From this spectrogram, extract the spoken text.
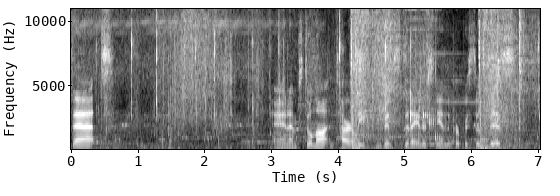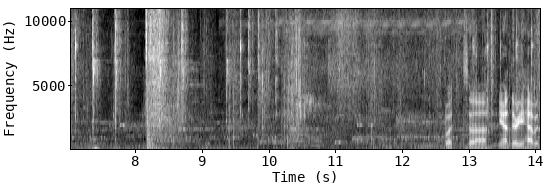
That. And I'm still not entirely convinced that I understand the purpose of this. But, uh, yeah, there you have it.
